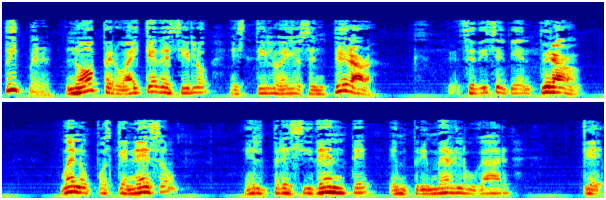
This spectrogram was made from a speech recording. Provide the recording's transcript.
Twitter. No, pero hay que decirlo estilo ellos en Twitter. Se dice bien Twitter. Bueno, pues que en eso el presidente, en primer lugar, que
